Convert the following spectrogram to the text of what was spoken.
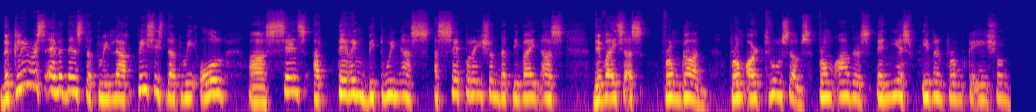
the clearest evidence that we lack peace is that we all uh, sense a tearing between us, a separation that divide us, divides us from God, from our true selves, from others, and yes, even from creation.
